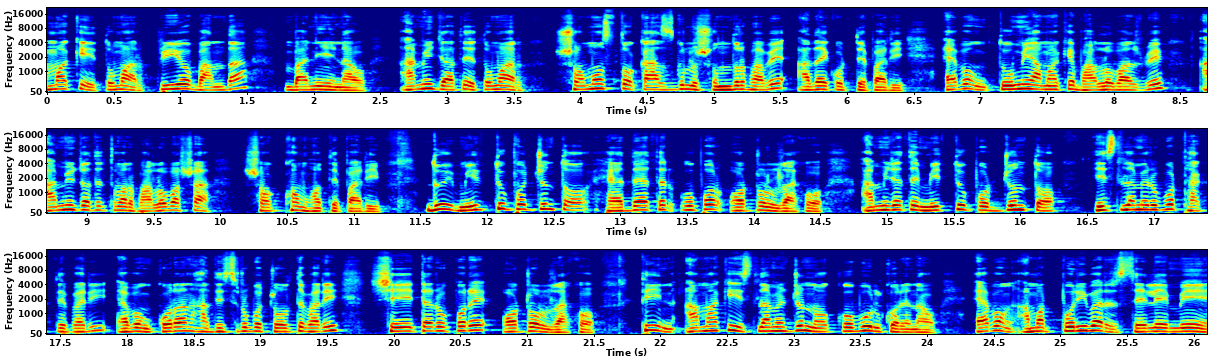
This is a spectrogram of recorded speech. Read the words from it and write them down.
আমাকে তোমার প্রিয় বান্দা বানিয়ে নাও। আমি যাতে তোমার সমস্ত কাজগুলো সুন্দরভাবে আদায় করতে পারি এবং তুমি আমাকে ভালোবাসবে, আমিও যাতে তোমার ভালোবাসা সক্ষম হতে পারি। দুই, মৃত্যু পর্যন্ত হেদায়তের উপর অটল রাখো। আমি যাতে মৃত্যু পর্যন্ত ইসলামের উপর থাকতে পারি এবং কোরআন হাদিসের উপর চলতে পারি সেটার উপরে অটল রাখো। তিন, আমাকে ইসলামের জন্য কবুল করে নাও এবং আমার পরিবারের ছেলে, মেয়ে,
